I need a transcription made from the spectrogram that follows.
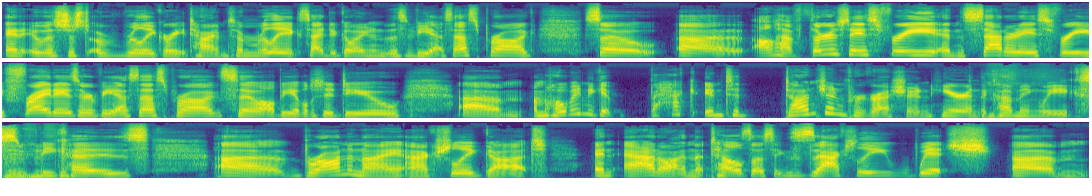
And it was just a really great time. So I'm really excited going into this VSS prog. So uh, I'll have Thursdays free and Saturdays free. Fridays are VSS prog. So I'll be able to do. Um, I'm hoping to get back into dungeon progression here in the coming weeks because uh, Braun and I actually got an add-on that tells us exactly which um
